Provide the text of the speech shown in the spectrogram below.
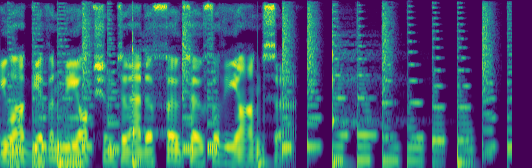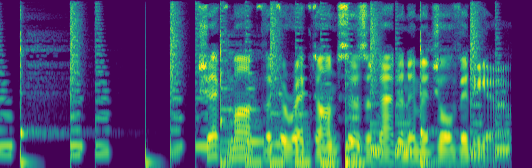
You are given the option to add a photo for the answer. Check mark the correct answers and add an image or video.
